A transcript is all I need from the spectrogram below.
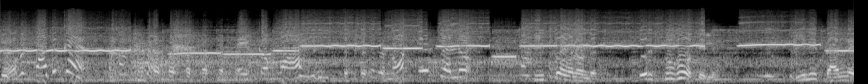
ഇപ്പൊ എങ്ങനെയുണ്ട് ഒരു സുഖമൊക്കെ ഇല്ല? ഇനി തന്നെ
